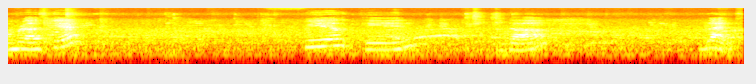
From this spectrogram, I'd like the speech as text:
আমরা আজকে fill in the blanks।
